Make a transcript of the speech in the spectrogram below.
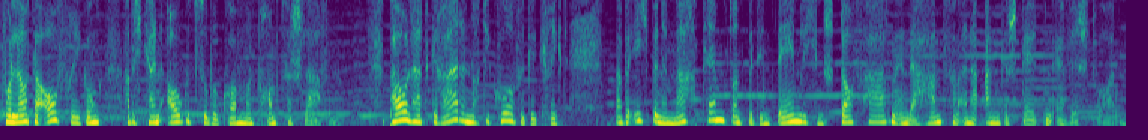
Vor lauter Aufregung habe ich kein Auge zu bekommen und prompt verschlafen. Paul hat gerade noch die Kurve gekriegt, aber ich bin im Nachthemd und mit dem dämlichen Stoffhasen in der Hand von einer Angestellten erwischt worden.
